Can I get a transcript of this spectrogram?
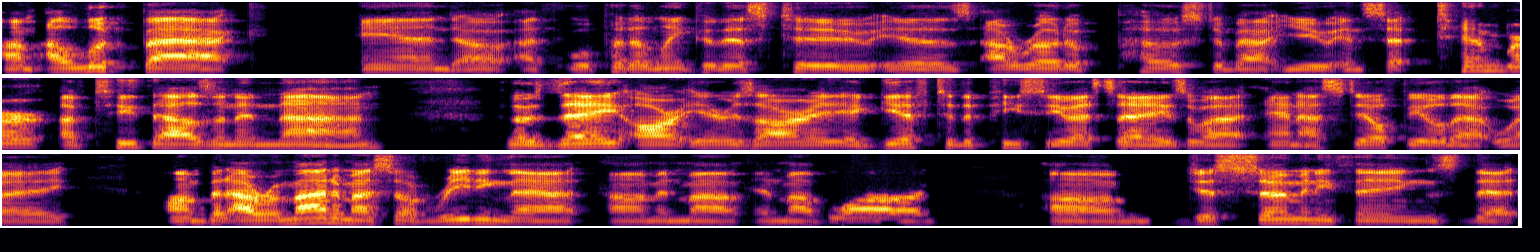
um, I look back and uh, I, we'll put a link to this too is i wrote a post about you in september of 2009 jose r irizarry a gift to the pcusa and i still feel that way. Um, but i reminded myself reading that um, in my in my blog um, just so many things that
